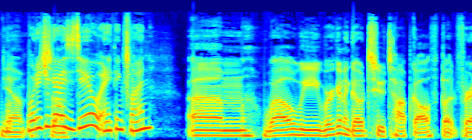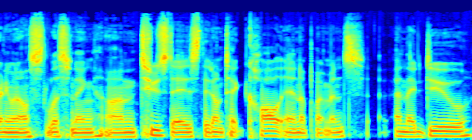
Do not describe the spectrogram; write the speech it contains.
Yeah, What did you so- guys do? Anything fun? Um, well, we were going to go to Top Golf, but for anyone else listening, on Tuesdays, they don't take call in appointments and they do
